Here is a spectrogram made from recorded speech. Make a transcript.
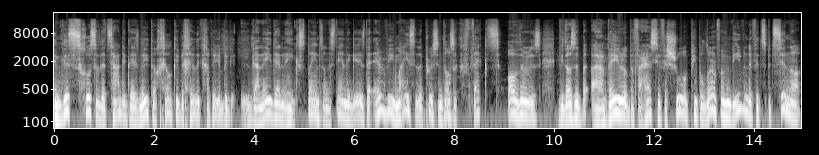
in this chus of the tzaddik, there's noitel chelke v'chelik chavei ganeden, and he explains, understanding is that every mice that the person does affects others. If he does it aveira um, b'farhesia for sure, people learn from him. But even if it's betzina,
